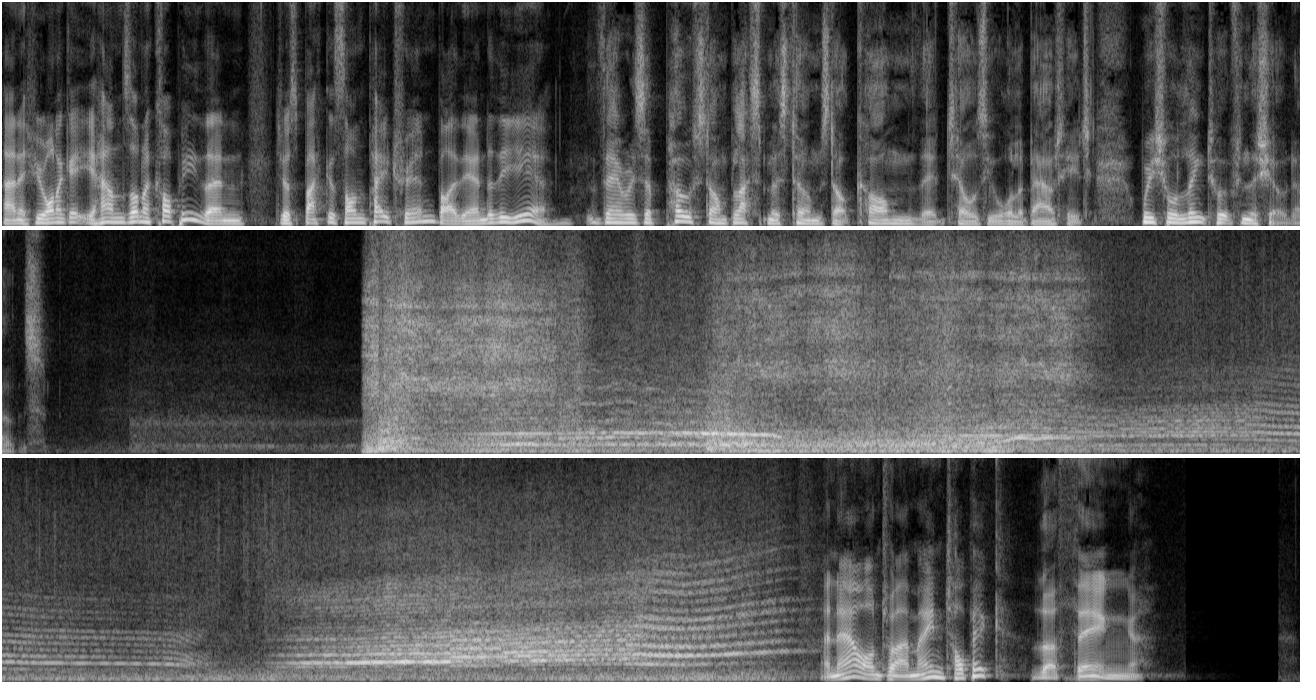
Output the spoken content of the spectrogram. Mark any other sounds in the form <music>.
And if you want to get your hands on a copy, then just back us on Patreon by the end of the year. There is a post on blasphemoustomes.com that tells you all about it. We shall link to it from the show notes. And now on to our main topic, The Thing.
